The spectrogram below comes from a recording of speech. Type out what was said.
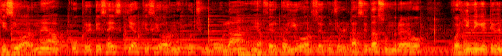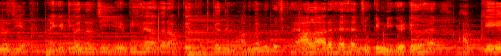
किसी और ने आपको क्रिटिसाइज़ किया, किसी और ने कुछ बोला या फिर कहीं और से कुछ उल्टा सीधा सुन रहे हो। वही नेगेटिव एनर्जी है। नेगेटिव एनर्जी ये भी है, अगर आपके खुद के दिमाग में भी कुछ ख्याल आ रहे हैं जो कि निगेटिव है, आपके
